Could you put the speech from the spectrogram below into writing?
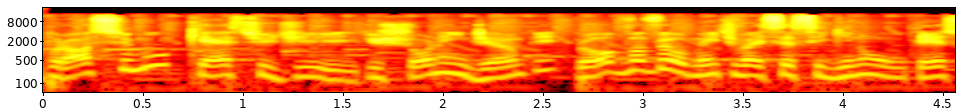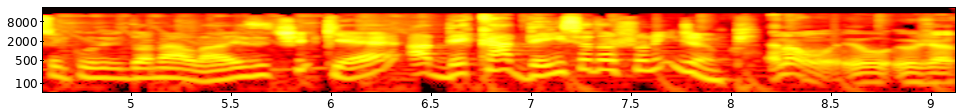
próximo cast de, de Shonen Jump provavelmente vai ser seguindo um texto, inclusive do Analyze, que é a decadência da Shonen Jump. É, não, eu, eu já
